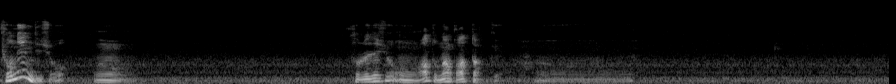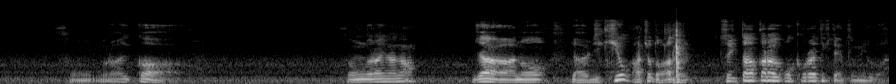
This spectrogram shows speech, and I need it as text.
去年でしょ？うん。それでしょ？うん。あと何かあったっけ？うん。そんぐらいか。そんぐらいだな。じゃあ、あの、いや、記憶、あ、ちょっとあと、ツイッターから送られてきたやつ見るわ。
